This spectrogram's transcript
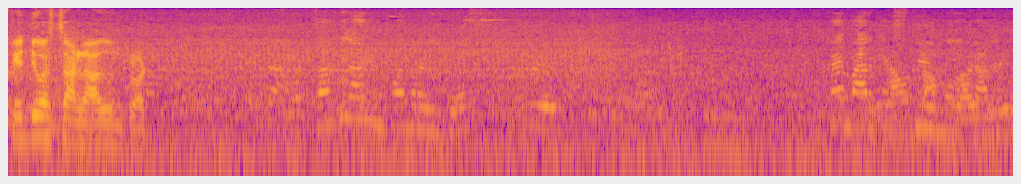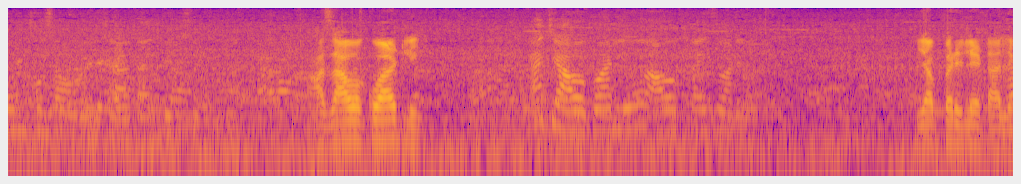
किती दिवस चालला अजून प्लॉट आज आवक वाढली. आवक वाढली हो आवक काहीच वाढली नाही. व्यापारी लेट आले.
